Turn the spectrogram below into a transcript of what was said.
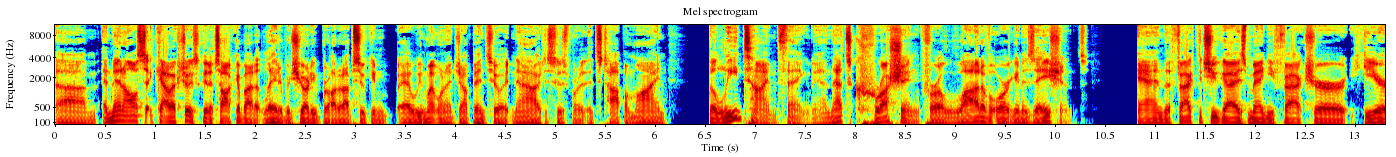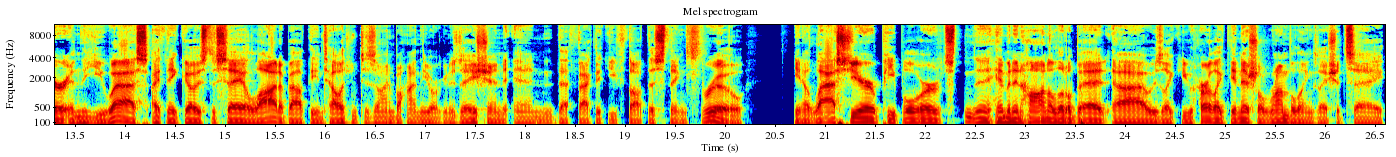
Um, and then also, I actually was going to talk about it later, but you already brought it up, so we can we might want to jump into it now, just because it's top of mind the lead time thing, man, that's crushing for a lot of organizations. And the fact that you guys manufacture here in the US, I think goes to say a lot about the intelligent design behind the organization and the fact that you've thought this thing through. You know, last year people were hemming and hawing a little bit. Uh, it was like you heard like the initial rumblings, I should say.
